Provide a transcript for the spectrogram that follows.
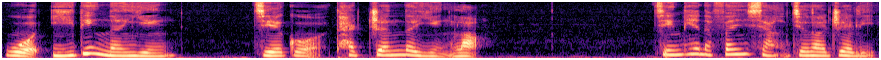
我一定能赢。”结果他真的赢了。今天的分享就到这里。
